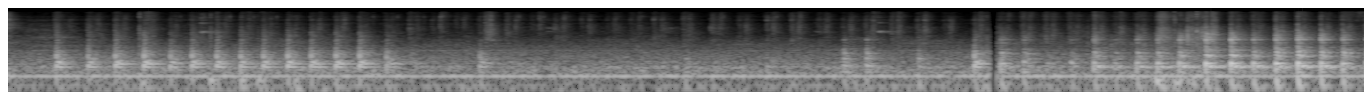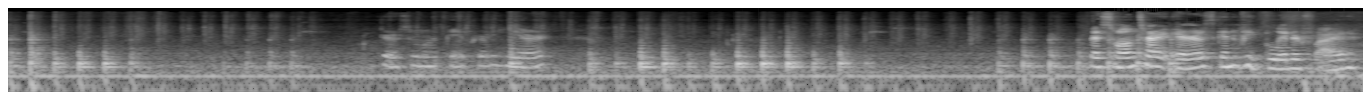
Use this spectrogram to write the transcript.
Some more paper here. This whole entire area is gonna be glitterified.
